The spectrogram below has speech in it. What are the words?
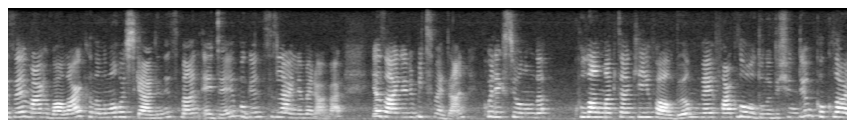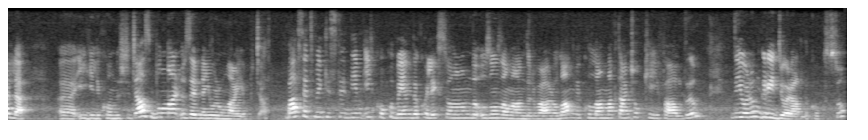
Herkese merhabalar, kanalıma hoş geldiniz. Ben Ece. Bugün sizlerle beraber yaz ayları bitmeden koleksiyonumda kullanmaktan keyif aldığım ve farklı olduğunu düşündüğüm kokularla e, ilgili konuşacağız. Bunlar üzerine yorumlar yapacağız. Bahsetmek istediğim ilk koku benim de koleksiyonumda uzun zamandır var olan ve kullanmaktan çok keyif aldığım Dior'un Gris Dior adlı kokusu.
